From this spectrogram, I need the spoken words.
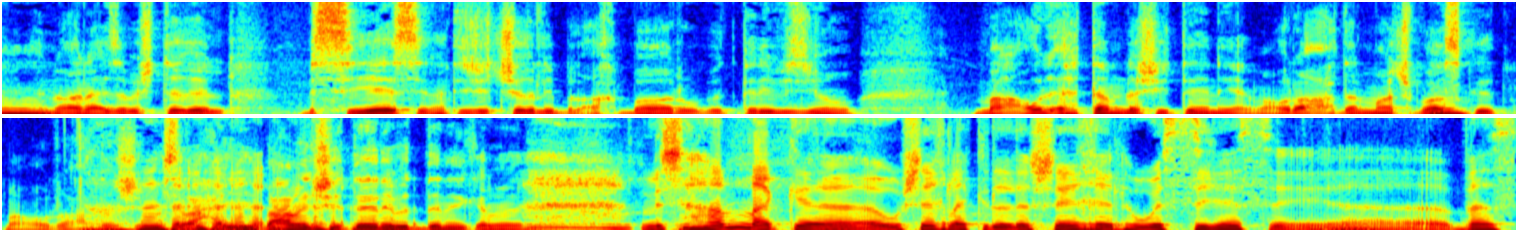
إنه أنا إذا بشتغل بالسياسة نتيجة شغلي بالأخبار وبالتلفزيون معقول اهتم لشيء تاني؟ يعني معقول راح أحضر match basket؟ معقول راح أحضر شيء مسرحية؟ بعمل شيء تاني بالدنيا كمان. مش همك آه، وشغلك الشاغل هو السياسي آه، بس.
